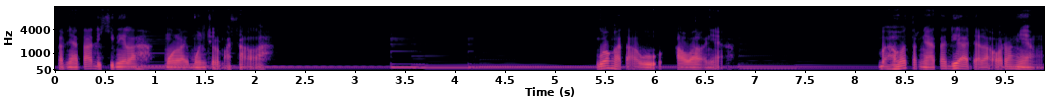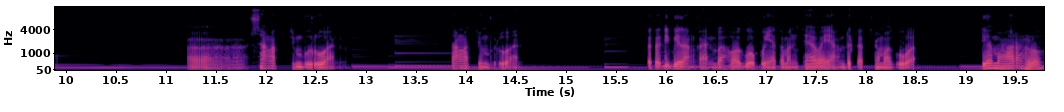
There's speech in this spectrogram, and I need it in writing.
Ternyata di sinilah mulai muncul masalah. Gue nggak tahu awalnya. Bahwa ternyata dia adalah orang yang uh, sangat cemburuan, sangat cemburuan. Tadi bilang kan bahwa gue punya teman cewek yang dekat sama gue. Dia marah loh.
